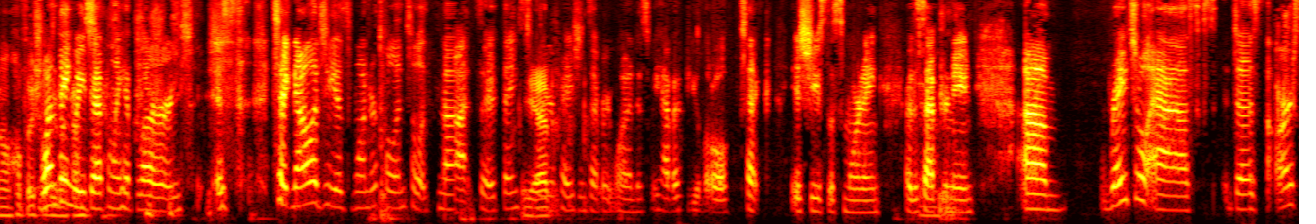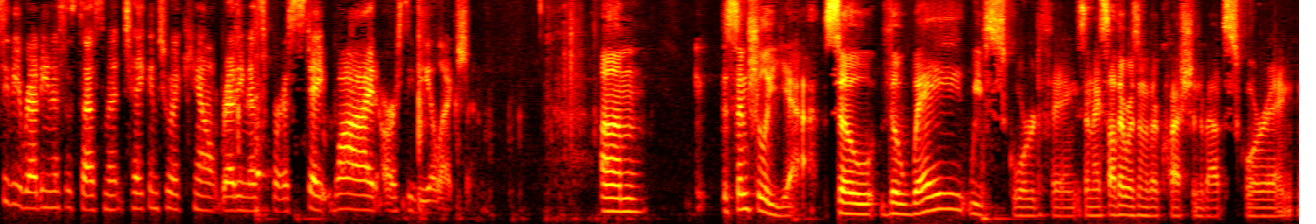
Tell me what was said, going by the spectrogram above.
Well, hopefully, one thing we definitely have learned is technology is wonderful until it's not. So thanks yep. for your patience, everyone, as we have a few little tech issues this morning or this yeah. afternoon. Um, Rachel asks, does the RCV readiness assessment take into account readiness for a statewide RCV election? Um, essentially, yeah. So the way we've scored things, and I saw there was another question about scoring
